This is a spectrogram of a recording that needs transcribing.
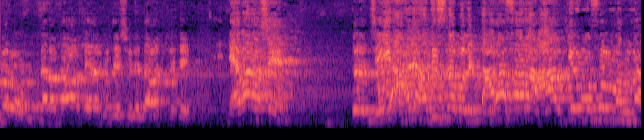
করো। যারা দাওয়াত এরা বুঝে শুনে দাওয়াত থেকে এবার আসে যেই আহলে হাদিসরা বলে তারা ছাড়া আর কেউ মুসলমান না।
